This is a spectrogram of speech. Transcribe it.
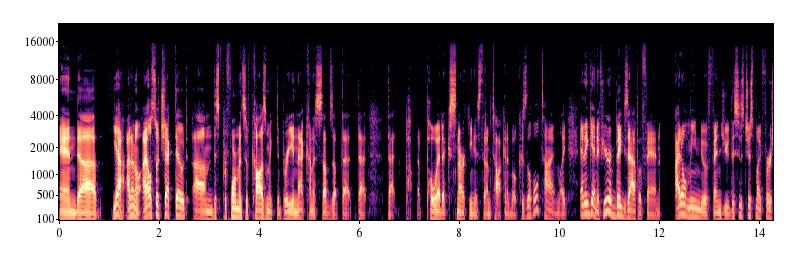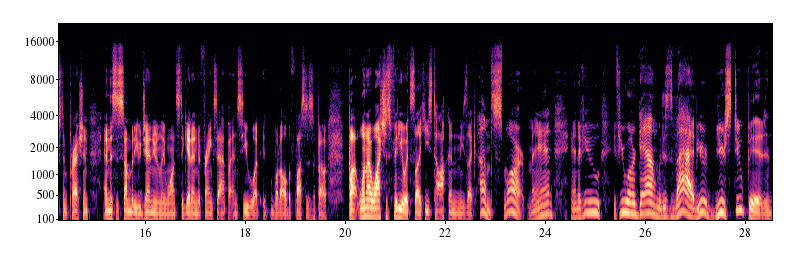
And uh, yeah, I don't know. I also checked out um, this performance of Cosmik Debris, and that kind of subs up that that that po- poetic snarkiness that I'm talking about. Because the whole time, like, and again, if you're a big Zappa fan, I don't mean to offend you. This is just my first impression, and this is somebody who genuinely wants to get into Frank Zappa and see what it, what all the fuss is about. But when I watch this video, it's like he's talking and he's like, "I'm smart, man, and if you if you are down with this vibe, you're you're stupid." And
